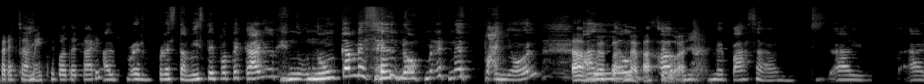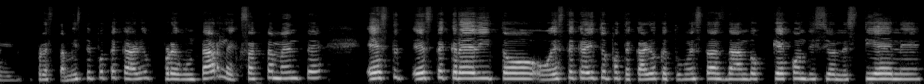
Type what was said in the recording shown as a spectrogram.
prestamista hipotecario. Al prestamista hipotecario, que nunca me sé el nombre en español. Ah, me, me, pasa igual. Me pasa. Al al prestamista hipotecario, preguntarle exactamente este, este crédito o este crédito hipotecario que tú me estás dando, qué condiciones tiene,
